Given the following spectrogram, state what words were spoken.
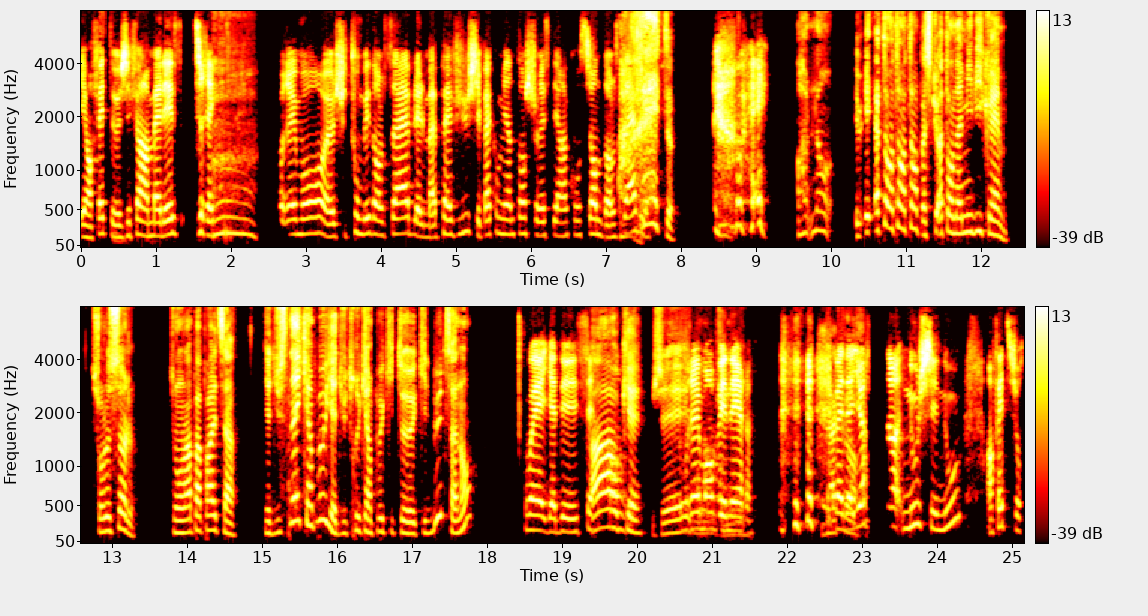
Et en fait, j'ai fait un malaise direct. Oh. Vraiment, je suis tombée dans le sable. Elle m'a pas vue. Je sais pas combien de temps je suis restée inconsciente dans le sable. Arrête ouais. Oh non. Et, attends, attends, attends, parce que attends, Namibie quand même, sur le sol. Tu n'en as pas parlé de ça. Il y a du snake un peu, il y a du truc un peu qui te qui te bute, ça, non? Ouais, il y a des serpents. Ah ok. J'ai vraiment vénère. bah, d'ailleurs, nous, chez nous, en fait, sur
